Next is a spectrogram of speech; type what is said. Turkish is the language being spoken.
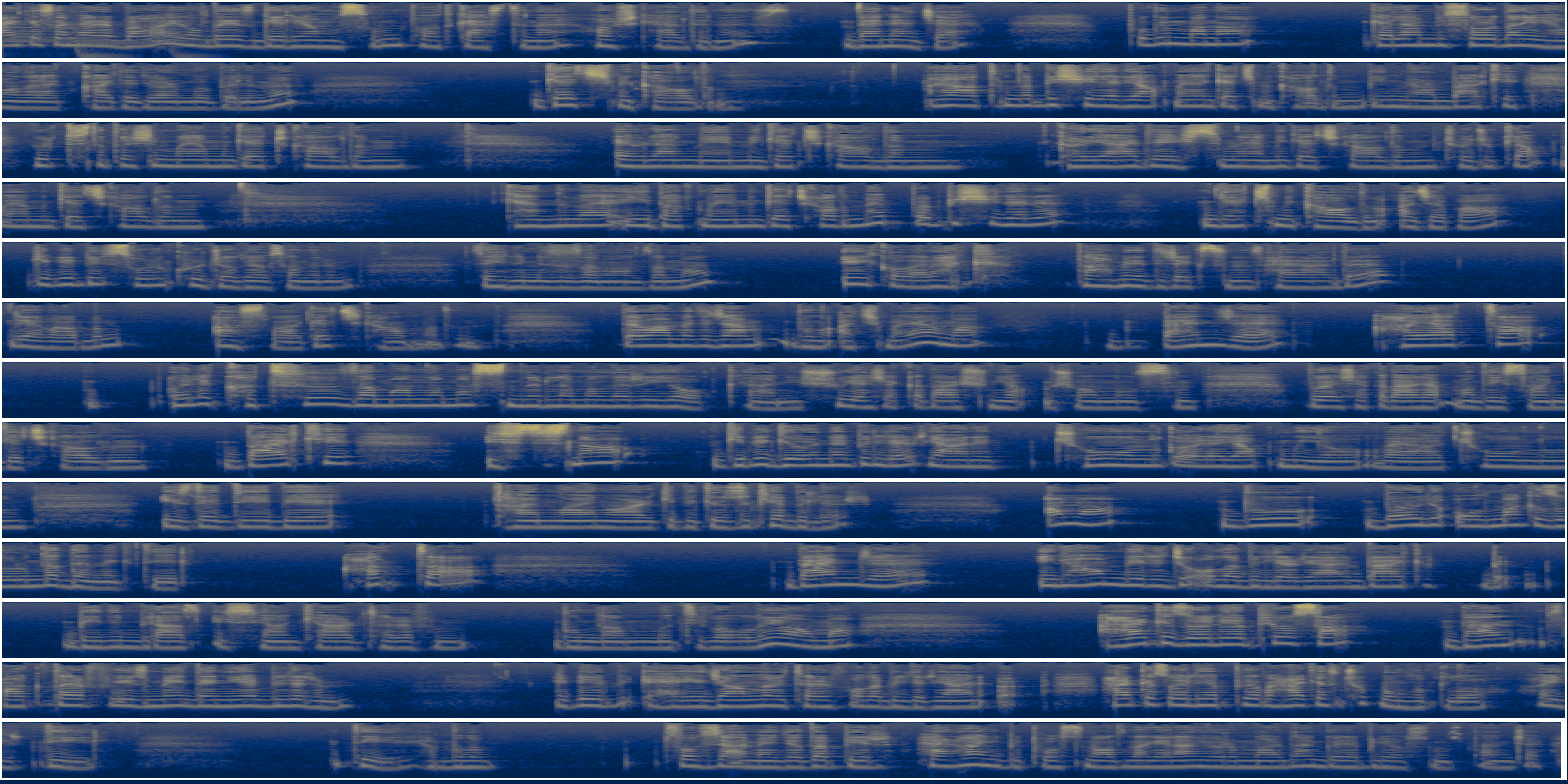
Herkese merhaba, Yoldayız Geliyor Musun podcastine hoş geldiniz. Ben Ece. Bugün bana gelen bir sorudan ilham alarak kaydediyorum bu bölümü. Geç mi kaldım? Hayatımda bir şeyler yapmaya geç mi kaldım bilmiyorum. Belki yurt dışına taşınmaya mı geç kaldım? Evlenmeye mi geç kaldım? Kariyer değiştirmeye mi geç kaldım? Çocuk yapmaya mı geç kaldım? Kendime iyi bakmaya mı geç kaldım? Hep böyle bir şeyleri geç mi kaldım acaba gibi bir soru kurcalıyor sanırım zihnimizi zaman zaman. İlk olarak tahmin edeceksiniz herhalde. Cevabım asla geç kalmadın. Devam edeceğim bunu açmaya ama bence hayatta öyle katı zamanlama sınırlamaları yok. Yani şu yaşa kadar şunu yapmış olmalısın. Bu yaşa kadar yapmadıysan geç kaldın. Belki istisna gibi görünebilir. Yani çoğunluk öyle yapmıyor veya çoğunluğun izlediği bir timeline var gibi gözükebilir. Ama bu böyle olmak zorunda demek değil. Hatta bence ilham verici olabilir. Yani belki benim biraz isyankar tarafım bundan motive oluyor ama herkes öyle yapıyorsa ben farklı tarafı yüzmeyi deneyebilirim. Bir, bir heyecanlı bir tarafı olabilir. Yani herkes öyle yapıyor ve herkes çok mu mutlu? Hayır değil. Değil. Yani bunu sosyal medyada bir herhangi bir postun altına gelen yorumlardan görebiliyorsunuz bence.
